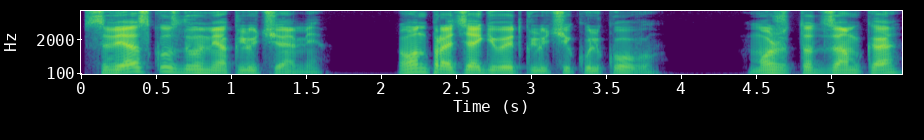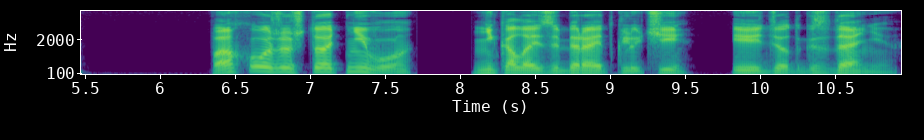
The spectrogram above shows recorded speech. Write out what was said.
связку с двумя ключами. Он протягивает ключи Кулькову. Может, от замка? Похоже, что от него. Николай забирает ключи и идет к зданию.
